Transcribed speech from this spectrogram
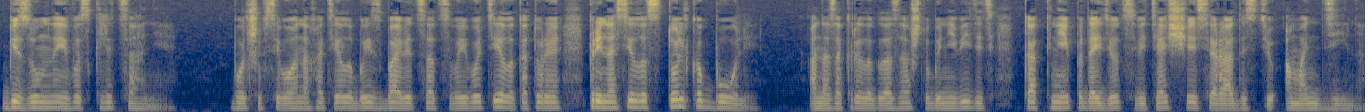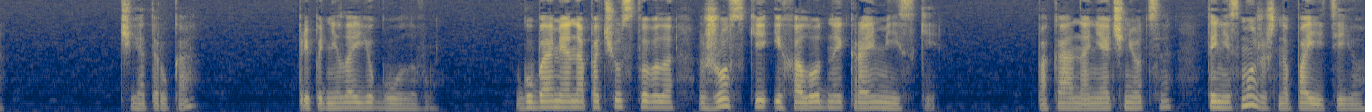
безумные восклицания. Больше всего она хотела бы избавиться от своего тела, которое приносило столько боли. Она закрыла глаза, чтобы не видеть, как к ней подойдет светящаяся радостью Амандина. Чья-то рука приподняла ее голову. Губами она почувствовала жесткий и холодный край миски. Пока она не очнется, ты не сможешь напоить ее,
